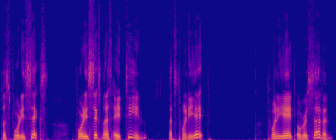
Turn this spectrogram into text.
plus 46. 46 minus 18, that's 28. 28 over 7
